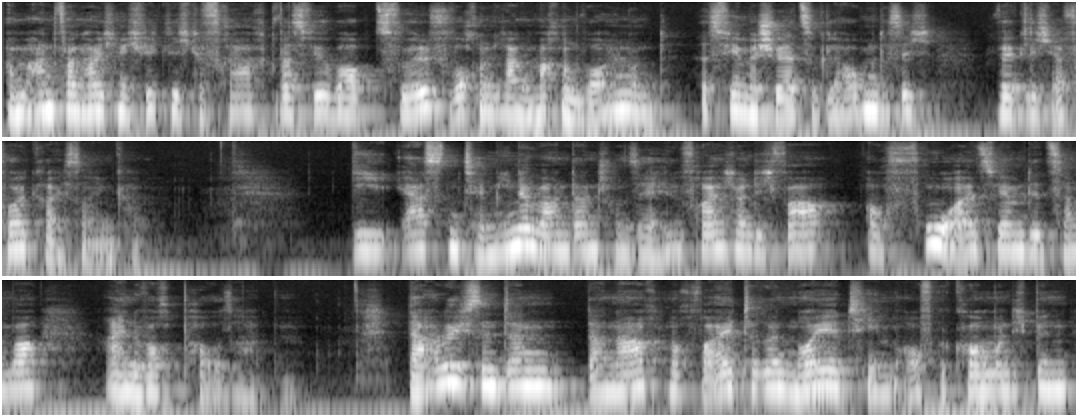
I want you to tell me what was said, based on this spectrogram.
Am Anfang habe ich mich wirklich gefragt, was wir überhaupt zwölf Wochen lang machen wollen und es fiel mir schwer zu glauben, dass ich wirklich erfolgreich sein kann. Die ersten Termine waren dann schon sehr hilfreich und ich war auch froh, als wir im Dezember eine Woche Pause hatten. Dadurch sind dann danach noch weitere neue Themen aufgekommen und ich bin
